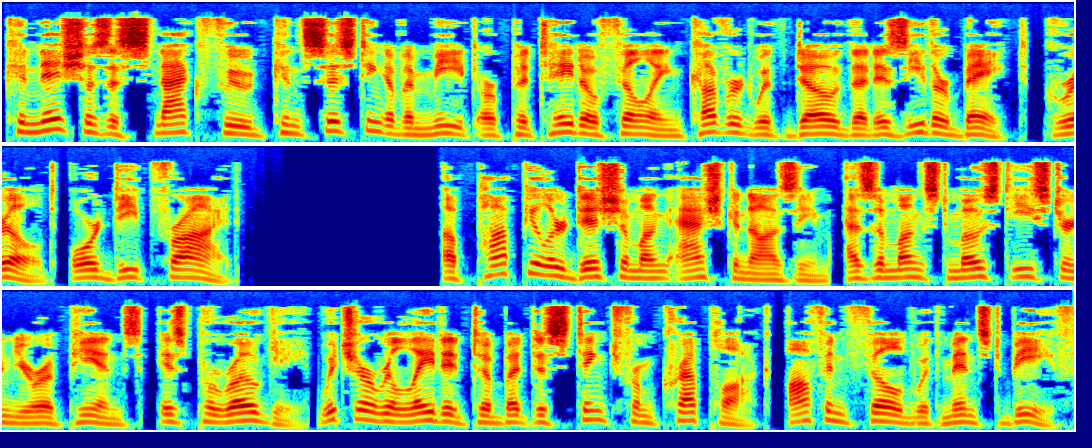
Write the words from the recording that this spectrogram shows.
Knish is a snack food consisting of a meat or potato filling covered with dough that is either baked, grilled, or deep-fried. A popular dish among Ashkenazim, as amongst most Eastern Europeans, is pierogi which are related to but distinct from kreplach, often filled with minced beef.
